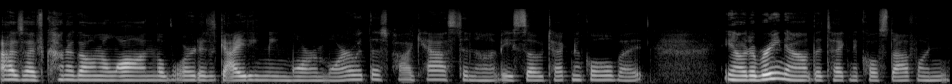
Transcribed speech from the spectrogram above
as I've kind of gone along, the Lord is guiding me more and more with this podcast to not be so technical, but you know, to bring out the technical stuff when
